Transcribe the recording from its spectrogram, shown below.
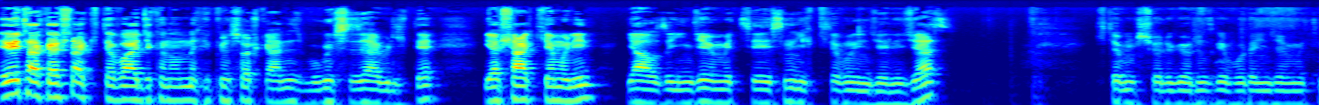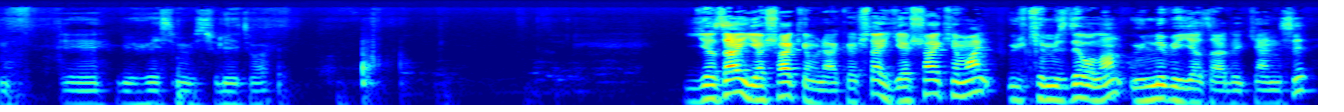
Evet arkadaşlar Kitap Ağacı kanalına hepiniz hoş geldiniz. Bugün sizlerle birlikte Yaşar Kemal'in yazdığı İnce Mehmet serisinin ilk kitabını inceleyeceğiz. Kitabımız şöyle gördüğünüz gibi burada İnce Mehmet'in e, bir resmi bir silüeti var. Yazar Yaşar Kemal arkadaşlar. Yaşar Kemal ülkemizde olan ünlü bir yazardır kendisi.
